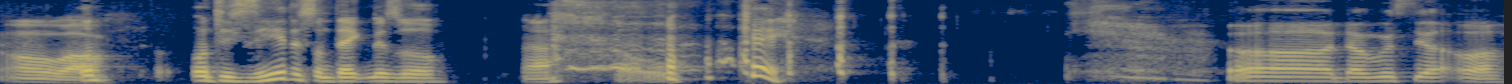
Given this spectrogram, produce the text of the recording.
Oh, wow. Und, und ich sehe das und denke mir so, Ah. okay. Oh, da muss ja. Oh,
